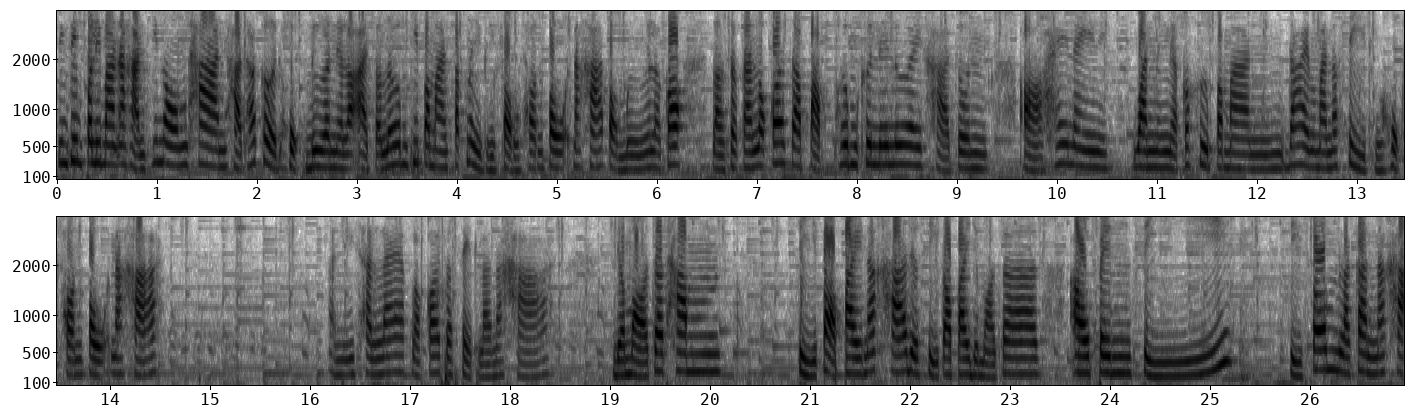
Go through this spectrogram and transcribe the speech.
จริงๆ ปริมาณอาหารที่น้องทานค่ะ ถ้าเกิด 6 เดือนเนี่ยเราอาจจะเริ่มที่ประมาณสัก 1-2 ช้อนโต๊ะนะคะ ต่อมื้อแล้วก็หลังจากนั้นเราก็จะปรับเพิ่มขึ้นเรื่อยๆ ค่ะ จนเอ่อให้ในวันหนึ่งเนี่ยก็คือประมาณได้ประมาณนัก4-6ช้อนโต๊ะนะคะ อันนี้ชั้นแรกเราก็จะเสร็จแล้วนะคะ เดี๋ยวหมอจะทำ สีต่อไปนะคะ เดี๋ยวสีต่อไปเดี๋ยวหมอจะเอาเป็นสีสีส้มละกันนะคะ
